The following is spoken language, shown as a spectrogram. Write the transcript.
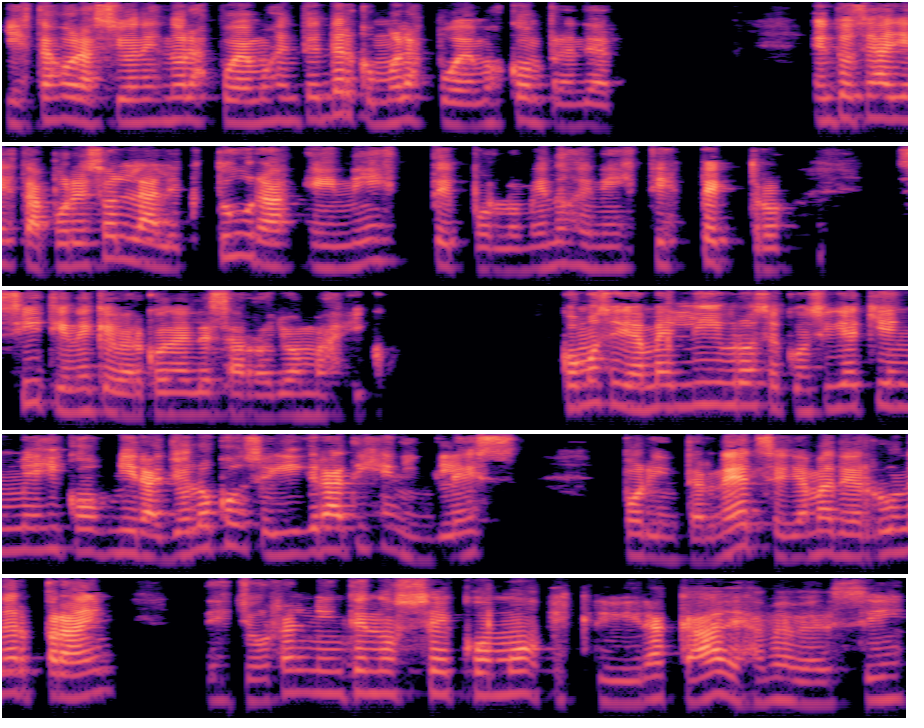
Y estas oraciones no las podemos entender, ¿cómo las podemos comprender? Entonces ahí está. Por eso la lectura en este, por lo menos en este espectro, sí tiene que ver con el desarrollo mágico. ¿Cómo se llama el libro? Se consigue aquí en México. Mira, yo lo conseguí gratis en inglés por internet. Se llama The Runner Prime. Eh, yo realmente no sé cómo escribir acá. Déjame ver si.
